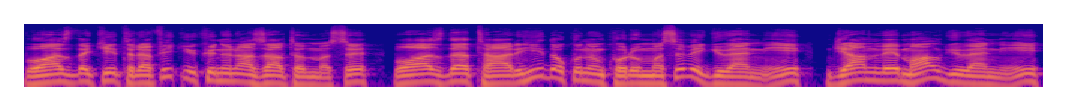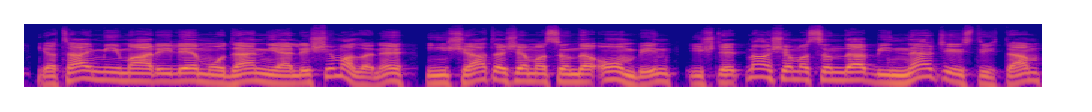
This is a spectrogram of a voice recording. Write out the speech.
Boğaz'daki trafik yükünün azaltılması, Boğaz'da tarihi dokunun korunması ve güvenliği, can ve mal güvenliği, yatay mimariyle modern yerleşim alanı, inşaat aşamasında 10 bin, işletme aşamasında binlerce istihdam,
